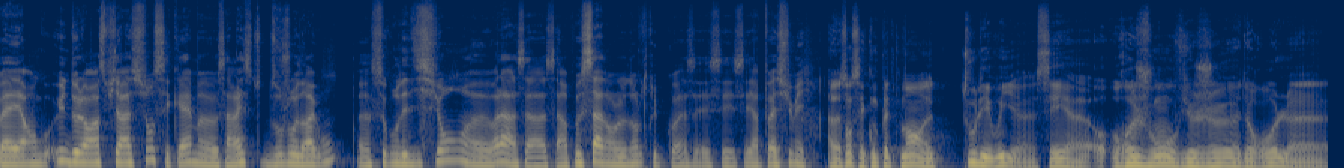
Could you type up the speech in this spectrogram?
Bah, une de leurs inspirations, c'est quand même, euh, ça reste Donjons et Dragons, euh, seconde édition, euh, voilà, c'est un peu ça dans le, dans le truc, quoi. C'est un peu assumé. Ah, de toute façon, c'est complètement. Euh, tous les oui, euh, c'est euh, rejouons au vieux jeu de rôle euh,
